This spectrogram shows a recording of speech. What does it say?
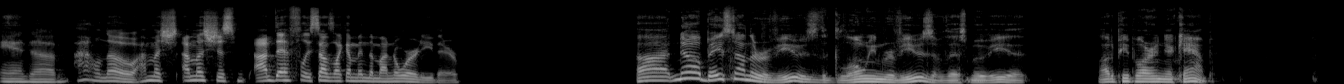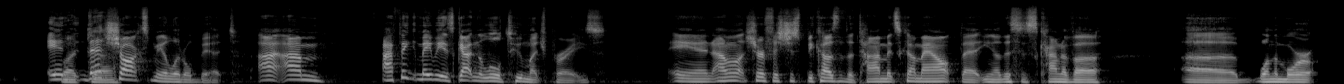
And um, I don't know, I must I must just I'm definitely sounds like I'm in the minority there. Uh, no, based on the reviews, the glowing reviews of this movie, uh, a lot of people are in your camp. and But, that uh, shocks me a little bit. I, I'm, I think maybe it's gotten a little too much praise, and I'm not sure if it's just because of the time it's come out that you know this is kind of a, uh, one of the more,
